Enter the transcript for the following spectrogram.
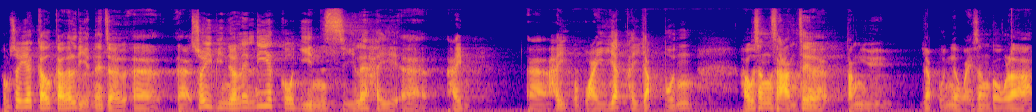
咁所以一九九一年咧就誒誒、所以變咗咧呢一個現時咧係誒係誒喺唯一係日本。口生產即係等於日本嘅衛生部啦，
